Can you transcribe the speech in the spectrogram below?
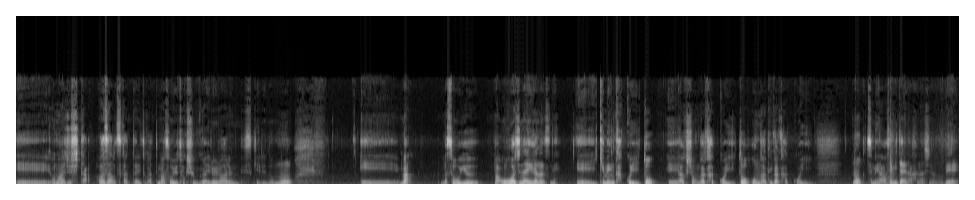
えー、オマージュした技を使ったりとかって、まあそういう特色がいろいろあるんですけれども、えー、まあ、まあ、そういう、まあ大味な映画なんですね。えー、イケメンかっこいいと、えー、アクションがかっこいいと、音楽がかっこいいの詰め合わせみたいな話なので、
